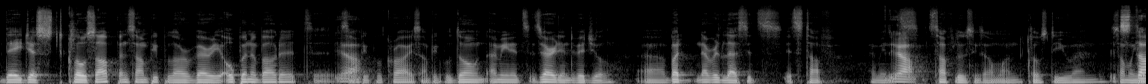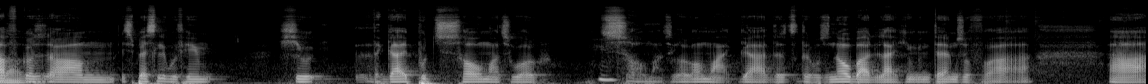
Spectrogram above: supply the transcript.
they just close up, and some people are very open about it. Uh, Yeah. Some people cry, some people don't. I mean, it's it's very individual, uh, but nevertheless, it's it's tough. I mean, Yeah. it's, it's tough losing someone close to you and It's someone tough you love. because, um, especially with him, he, the guy put so much work, so much work. Oh my God, there's, there was nobody like him in terms of uh, uh,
